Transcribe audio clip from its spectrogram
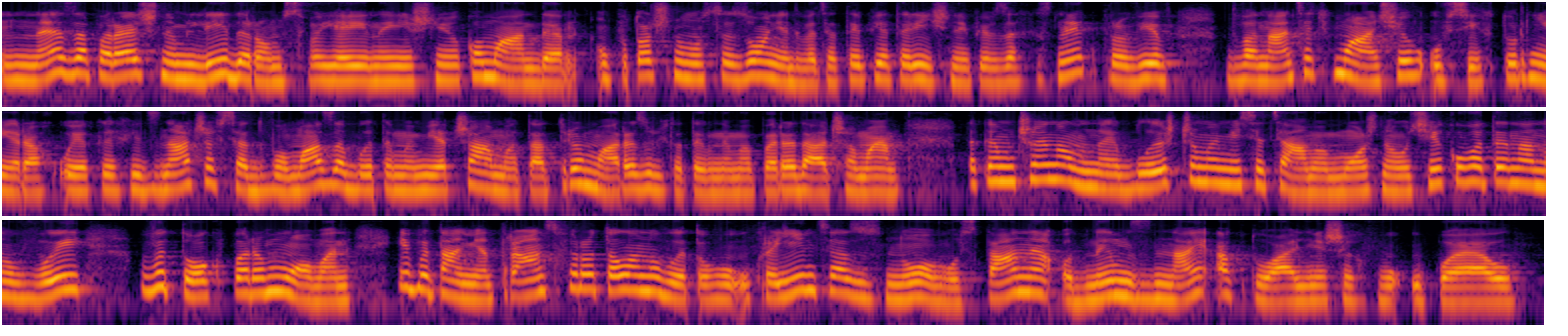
незаперечним лідером своєї нинішньої команди. У поточному сезоні 25-річний півзахисник провів 12 матчів у всіх турнірах, у яких відзначився двома забитими м'ячами та трьома результативними передачами. Таким чином, найближчими місяцями можна очікувати на новий виток перемовин. І питання трансферу талановитого українця знову стане одним з найактуальніших в УПЛ.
